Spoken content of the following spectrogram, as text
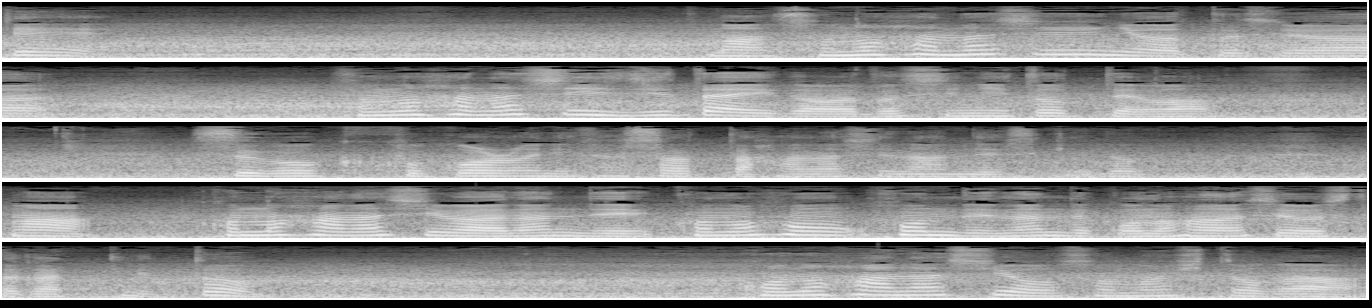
でまあその話に私はその話自体が私にとってはすごく心に刺さった話なんですけど、まあ、この話はなんでこの本本でなんでこの話をしたかっていうとこの話をその人が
